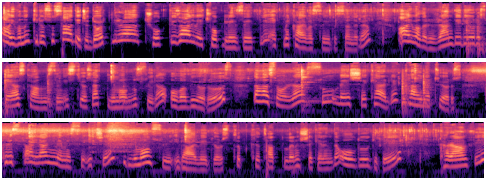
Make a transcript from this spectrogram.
ayvanın kilosu sadece 4 lira. Çok güzel ve çok lezzetli ekmek ayvasıydı sanırım. Ayvaları rendeliyoruz. Beyaz kalmasını istiyorsak limonlu suyla ovalıyoruz. Daha sonra su ve şekerle kaynatıyoruz. Kristallenmemesi için limon suyu ilave ediyoruz. Tıpkı tatlıların şekerinde olduğu gibi. Karanfil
